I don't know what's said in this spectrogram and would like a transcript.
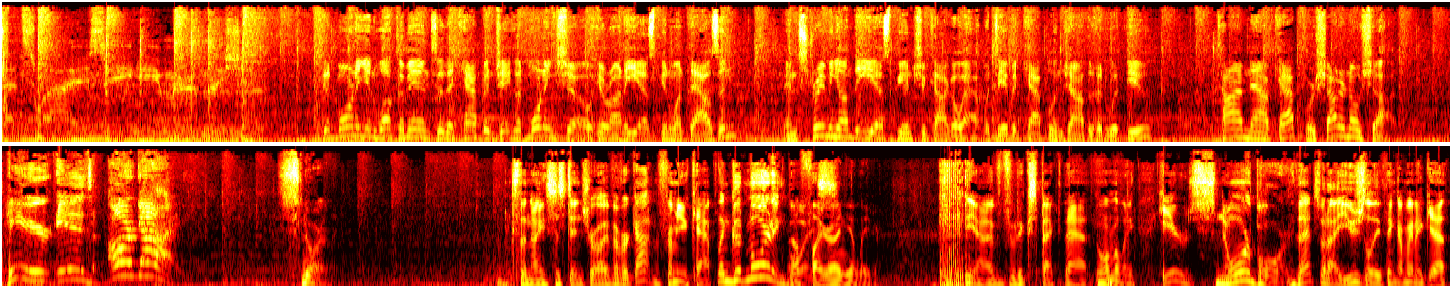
That's why I say amen, Good morning and welcome in to the Cap and J Hood Morning Show here on ESPN 1000 and streaming on the ESPN Chicago app with David Kaplan, and Jonathan Hood with you. Time now, Cap, for shot or no shot. Here is our guy, Snorling. It's the nicest intro I've ever gotten from you, Kaplan. Good morning, boys. I'll fire on you later. Yeah, I would expect that normally. Here's Snorbore. That's what I usually think I'm going to get.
